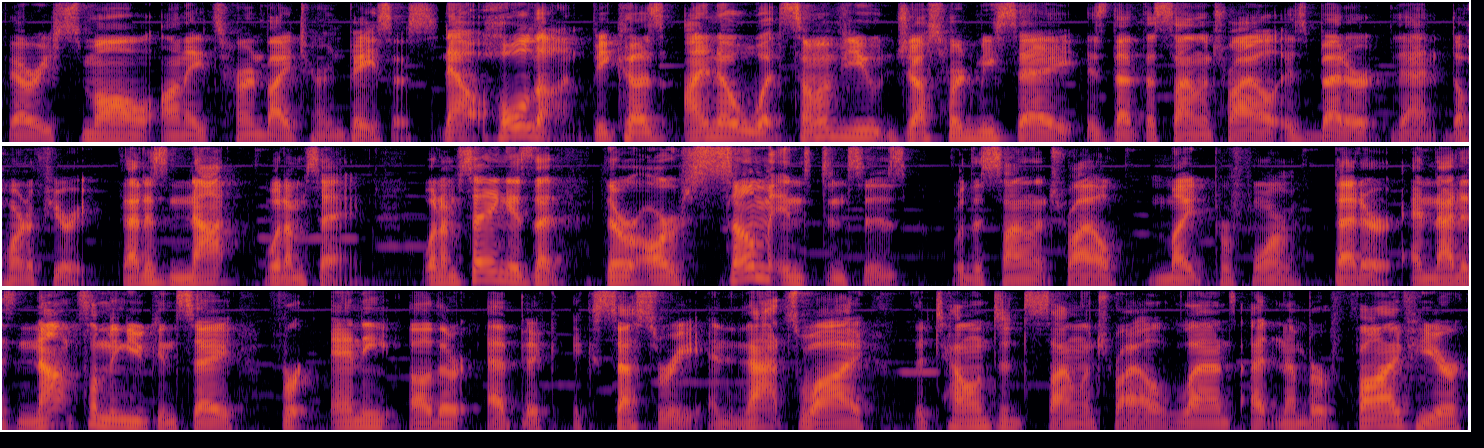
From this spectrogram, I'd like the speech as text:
very small on a turn by turn basis. Now hold on because I know what some of you just heard me say is that the silent trial is better than the horn of fury. That is not what I'm saying. What I'm saying is that there are some instances where the silent trial might perform better and that is not something you can say for any other epic accessory. And that's why the talented silent trial lands at number five here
